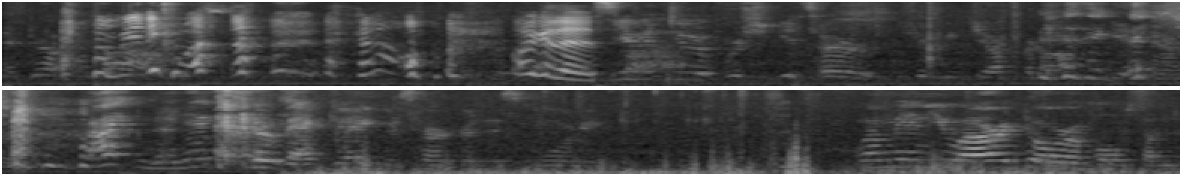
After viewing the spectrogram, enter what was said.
I dropped my Mindie, box. what the hell? Look at this. Give it to her before she gets hurt. She'll be jumping off Is and it- getting She's hurt. biting me next Her back leg was hurting this morning. Well, man, you are adorable sometimes.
